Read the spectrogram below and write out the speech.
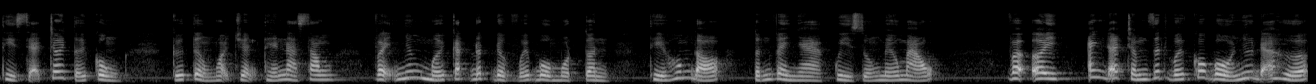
thì sẽ chơi tới cùng. Cứ tưởng mọi chuyện thế là xong, vậy nhưng mới cắt đứt được với bồ một tuần thì hôm đó Tuấn về nhà quỳ xuống mếu máu. Vợ ơi, anh đã chấm dứt với cô bồ như đã hứa,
